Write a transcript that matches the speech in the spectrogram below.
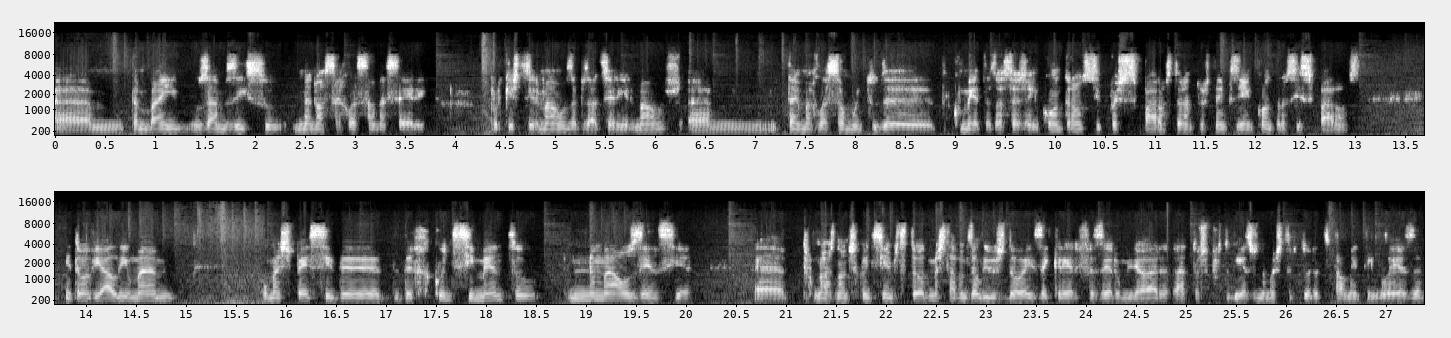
Um, também usámos isso na nossa relação na série, porque estes irmãos, apesar de serem irmãos, um, têm uma relação muito de, de cometas, ou seja, encontram-se e depois separam-se durante os tempos e encontram-se e separam-se. Então havia ali uma uma espécie de, de, reconhecimento numa ausência. Uh, porque nós não nos conhecíamos de todo, mas estávamos ali os dois a querer fazer o melhor, atores portugueses numa estrutura totalmente inglesa,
